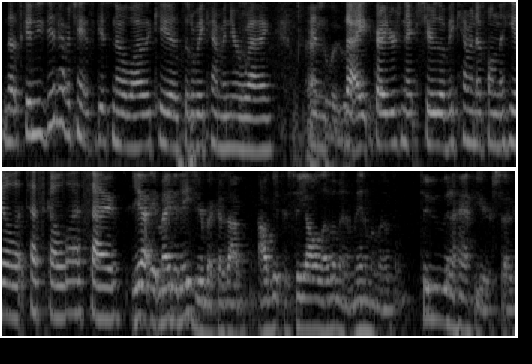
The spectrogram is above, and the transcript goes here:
That's good. And you did have a chance to get to know a lot of the kids that'll be coming your way. Absolutely. And the eighth graders next year, they'll be coming up on the hill at Tuscola. So yeah, it made it easier because I I'll get to see all of them in a minimum of two and a half years. So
